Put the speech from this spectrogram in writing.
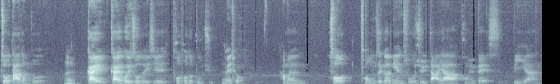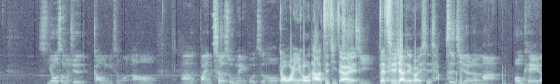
做大动作。嗯。该该会做的一些偷偷的布局。没错。他们抽从这个年初去打压 Coinbase、币安。有什么去搞你什么，然后啊，把你撤出美国之后，搞完以后他自己再自己再吃下这块市场，自己的人马 OK 了，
